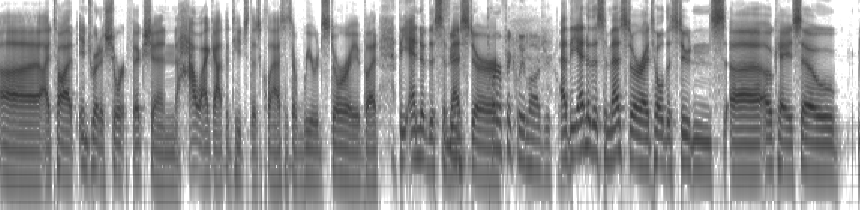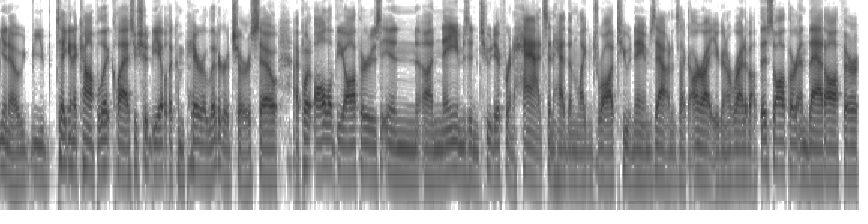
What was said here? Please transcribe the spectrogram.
Uh, I taught intro to short fiction. How I got to teach this class is a weird story, but at the end of the seems semester, Perfectly logical. At the end of the semester, I told the students, uh, okay, so you know, you've taken a comp lit class, you should be able to compare literature. So I put all of the authors in uh, names in two different hats and had them like draw two names out. It's like, all right, you're going to write about this author and that author.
